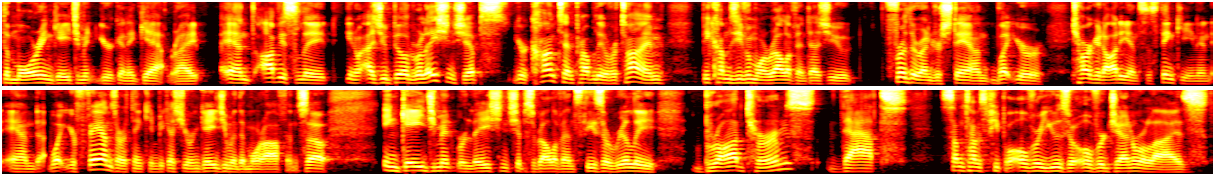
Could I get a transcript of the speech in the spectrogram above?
the more engagement you're going to get, right? And obviously, you know, as you build relationships, your content probably over time becomes even more relevant as you further understand what your target audience is thinking and, and what your fans are thinking because you're engaging with them more often. So engagement, relationships, relevance. These are really broad terms that sometimes people overuse or overgeneralize.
